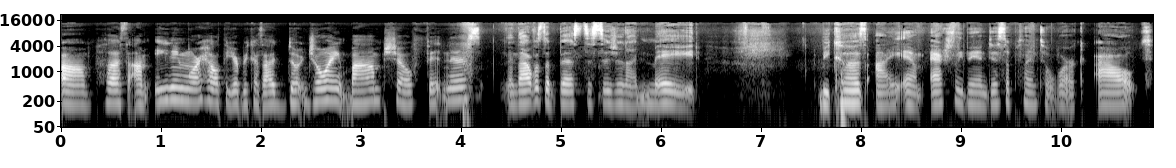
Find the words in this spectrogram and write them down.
Um, plus, I'm eating more healthier because I joined Bombshell Fitness, and that was the best decision I made because I am actually being disciplined to work out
